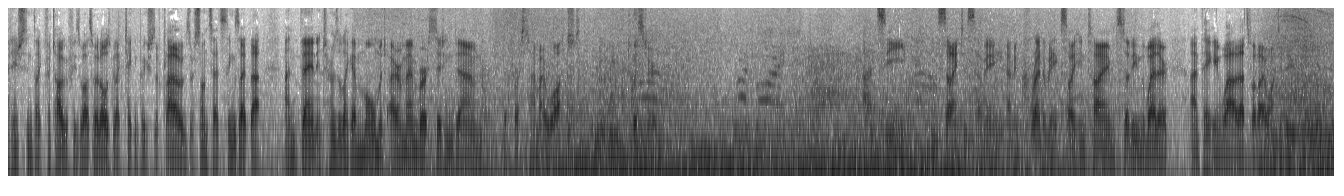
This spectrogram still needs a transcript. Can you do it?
I'd interested in like photography as well, so I'd always be like taking pictures of clouds or sunsets, things like that. And then in terms of like a moment, I remember sitting down the first time I watched the movie Twister and seeing these scientists having an incredibly exciting time studying the weather and thinking, wow, that's what I want to do.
